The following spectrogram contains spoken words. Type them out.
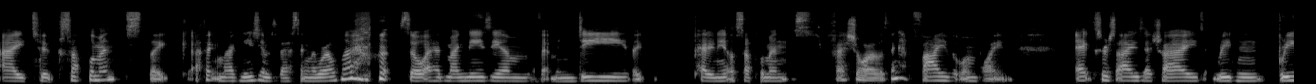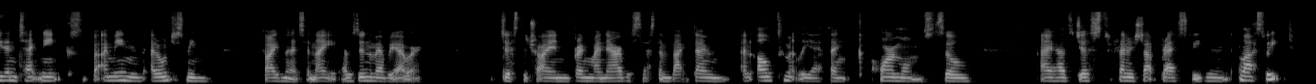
I took supplements like I think magnesium's the best thing in the world now. so I had magnesium, vitamin D, like perinatal supplements, fish oil. I think I had five at one point. Exercise, I tried reading breathing techniques, but I mean, I don't just mean five minutes a night. I was doing them every hour just to try and bring my nervous system back down. And ultimately, I think hormones. So I have just finished up breastfeeding last week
